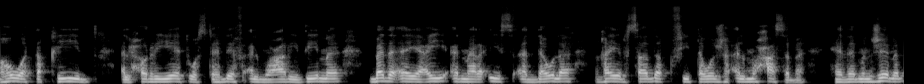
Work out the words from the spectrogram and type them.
هو تقييد الحريات واستهداف المعارضين بدأ يعي أن رئيس الدولة غير صادق في توجه المحاسبة. هذا من جانب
